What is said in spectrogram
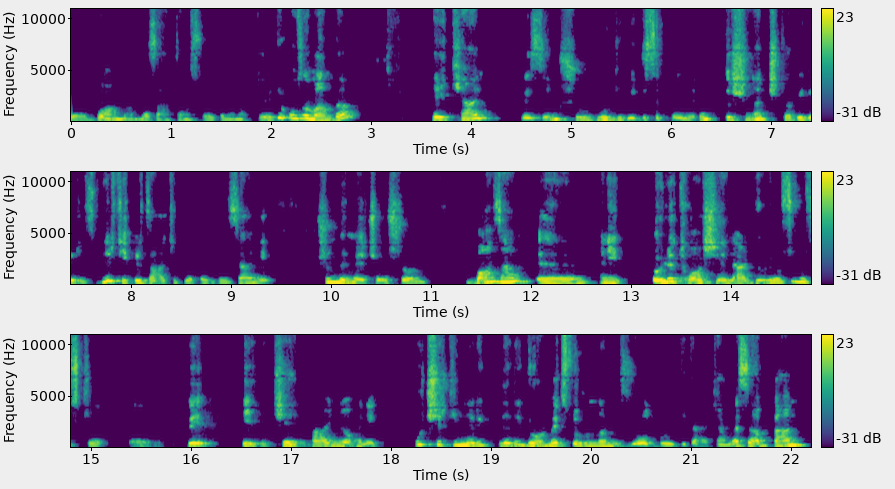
e, bu anlamda zaten sorgulamak gerekir. O zaman da heykel, resim, şu bu gibi disiplinlerin dışına çıkabiliriz. Bir fikri takip yapabiliriz. Yani şunu demeye çalışıyorum. Bazen e, hani öyle tuhaf şeyler görüyorsunuz ki e, ve e, şey kaynıyor hani bu çirkinlikleri görmek zorunda mıyız yol boyu giderken? Mesela ben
